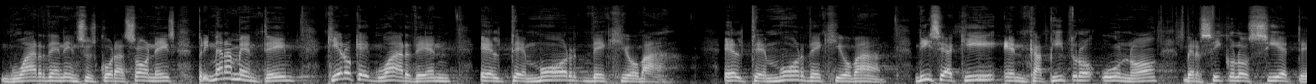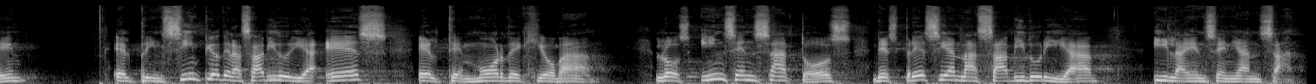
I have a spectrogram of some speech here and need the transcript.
guarden en sus corazones. Primeramente, quiero que guarden el temor de Jehová el temor de Jehová. Dice aquí en capítulo 1, versículo 7, el principio de la sabiduría es el temor de Jehová. Los insensatos desprecian la sabiduría y la enseñanza.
